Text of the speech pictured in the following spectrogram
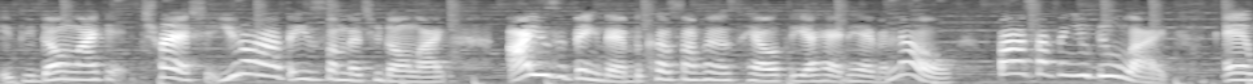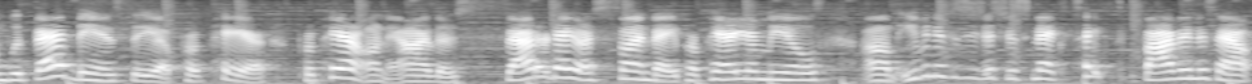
If you don't like it, trash it. You don't have to eat something that you don't like. I used to think that because something was healthy, I had to have it. No, find something you do like. And with that being said, prepare. Prepare on either Saturday or Sunday. Prepare your meals. Um, even if it's just your snacks, take five minutes out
